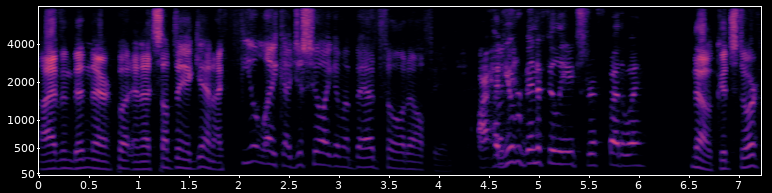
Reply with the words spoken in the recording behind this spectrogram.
I haven't been there, but and that's something again. I feel like I just feel like I'm a bad Philadelphian. Right, have you ever been to Philly AIDS Thrift, by the way? No, good store,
